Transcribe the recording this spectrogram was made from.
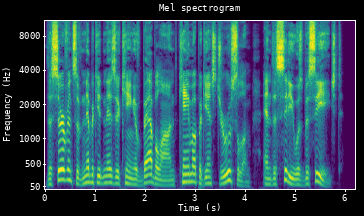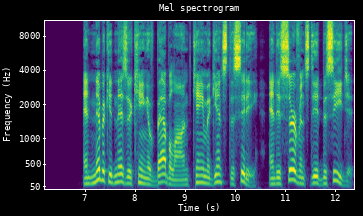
the servants of Nebuchadnezzar king of Babylon came up against Jerusalem, and the city was besieged. And Nebuchadnezzar king of Babylon came against the city, and his servants did besiege it.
